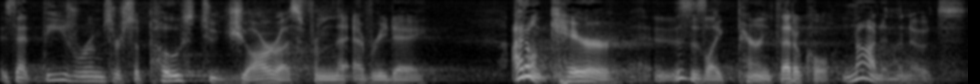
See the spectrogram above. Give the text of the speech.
is that these rooms are supposed to jar us from the everyday. I don't care. This is like parenthetical, not in the notes.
